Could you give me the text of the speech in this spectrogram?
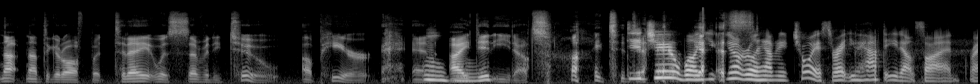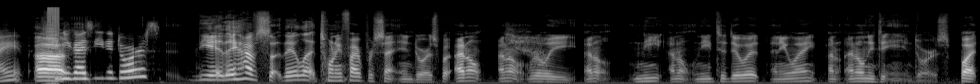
not not to get off, but today it was 72 up here, and mm-hmm. I did eat outside today. Did you? Well, yes. you, you, don't really have any choice, right? You have to eat outside, right? Uh, Can you guys eat indoors? Yeah, they have. They let twenty five percent indoors, but I don't. I don't really. I don't need. I don't need to do it anyway. I don't, I don't need to eat indoors, but.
